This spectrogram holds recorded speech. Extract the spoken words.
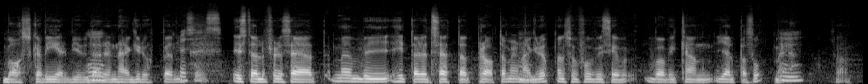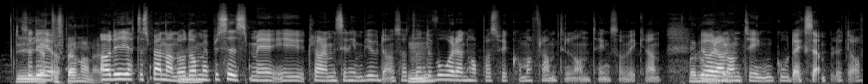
vad ska vi erbjuda Mm. den här gruppen? Precis. Istället för att säga att men vi hittar ett sätt att prata med den här Mm. gruppen så får vi se vad vi kan hjälpas åt med. Mm. Så, det är Så det- jättespännande. Ja, det är jättespännande och Mm. de är precis med, klara med sin inbjudan. Så att Mm. under våren hoppas vi komma fram till någonting som vi kan göra någonting goda exempel utav.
